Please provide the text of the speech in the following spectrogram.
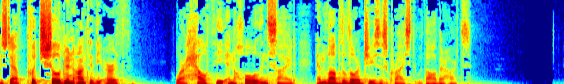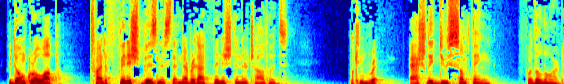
is to have put children onto the earth who are healthy and whole inside and love the Lord Jesus Christ with all their hearts. Who don't grow up trying to finish business that never got finished in their childhoods, but can re- actually do something for the Lord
